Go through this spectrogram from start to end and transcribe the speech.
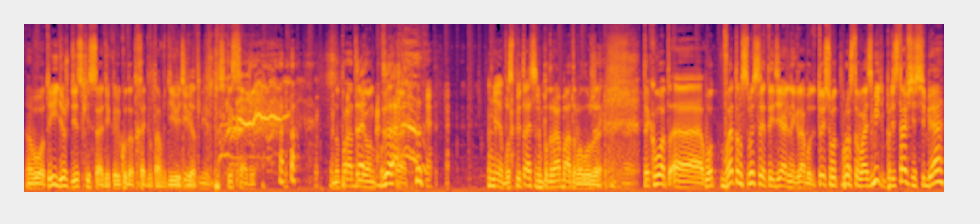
Вот, и идешь в детский садик. Или куда ты ходил там в 9 лет. Лет, детский садик. На продленку. Да. Не, воспитателем подрабатывал уже. Так вот, э, вот в этом смысле это идеальная игра будет. То есть вот просто возьмите, представьте себя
